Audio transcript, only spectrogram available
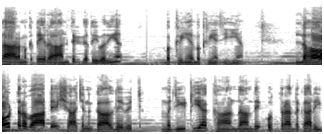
ਧਾਰਮਿਕ ਤੇ ਰਾਜਨੀਤਿਕ ਗਤੀਵਿਧੀਆਂ ਵੱਖਰੀਆਂ ਵੱਖਰੀਆਂ ਸੀਗੀਆਂ। ਲਾਹੌਰ ਦਰਬਾਰ ਦੇ ਸ਼ਾਸਨ ਕਾਲ ਦੇ ਵਿੱਚ ਮਜੀਠੀਆ ਖਾਨਦਾਨ ਦੇ ਉੱਤਰਾਧਿਕਾਰੀ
